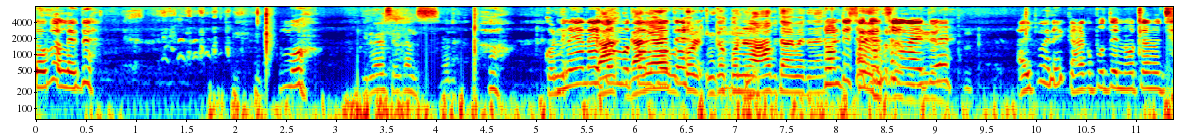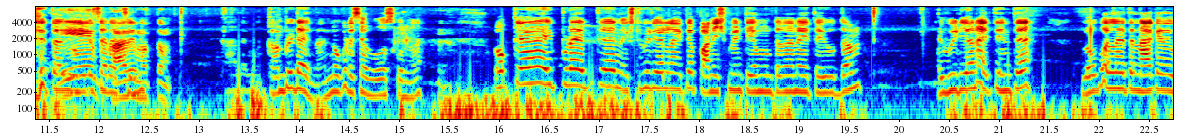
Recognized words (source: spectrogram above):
లోపల అయితే. ఇరవై సెకండ్స్. ఇంకా కొన్ని ఆపుతా ఏమవుతుంది ట్వంటీ సెకండ్స్ అయితే అయిపోయినాయి. కాకపోతే నోట్ల నుంచి. మొత్తం. కంప్లీట్ అయింది? అన్నీ ఒకటేసారి పోసుకున్నా. ఓకే ఇప్పుడైతే నెక్స్ట్ వీడియోలో అయితే పనిష్మెంట్ ఏముంటుందని అయితే చూద్దాం. ఈ వీడియోని అయితే ఇంతే. లోపలనైతే నాకైతే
